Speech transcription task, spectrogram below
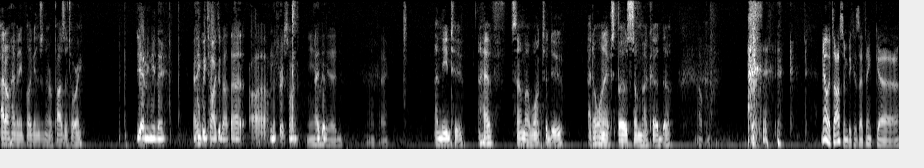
I don't have any plugins in the repository. Yeah, me neither. I think we talked about that uh, on the first one. Yeah, I we did. Okay. I need to. I have some I want to do. I don't want to expose some of my code though. Oh, come on. no, it's awesome because I think uh,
